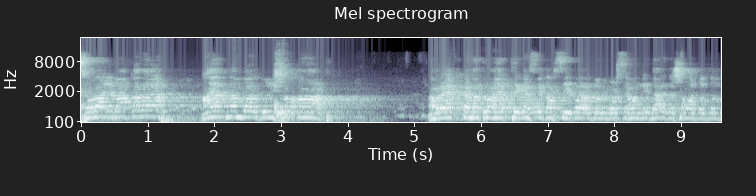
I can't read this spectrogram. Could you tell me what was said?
সরাই বাকারা, আয়াত নাম্বার দুইশো আট। আমরা একটা মাত্র আয়াত থেকে আজকে তাফসীর করার জন্য বসছে আমার নির্ধারিত সময় পর্যন্ত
